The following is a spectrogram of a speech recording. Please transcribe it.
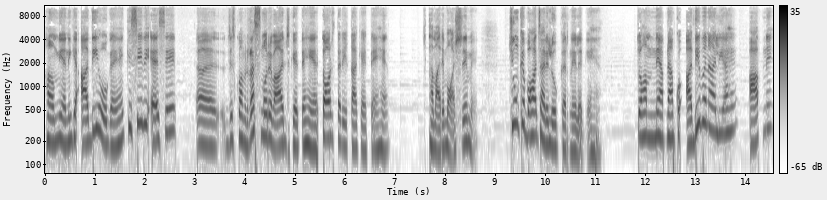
हम यानी कि आदि हो गए हैं किसी भी ऐसे जिसको हम रस्म व रिवाज कहते हैं, तौर तरीका कहते हैं हमारे मुआरे में, चूँकि बहुत सारे लोग करने लगे हैं। तो हमने अपने आप को आदि बना लिया है। आपने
